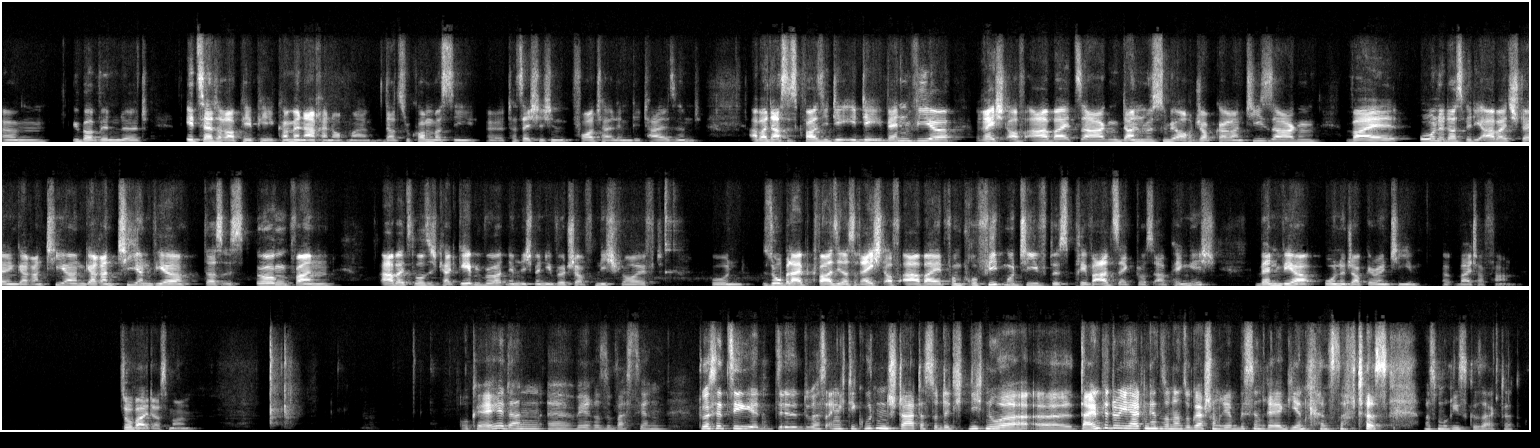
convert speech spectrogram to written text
ähm, überwindet, etc. pp. Können wir nachher nochmal dazu kommen, was die äh, tatsächlichen Vorteile im Detail sind. Aber das ist quasi die Idee. Wenn wir Recht auf Arbeit sagen, dann müssen wir auch Jobgarantie sagen, weil ohne dass wir die Arbeitsstellen garantieren, garantieren wir, dass es irgendwann Arbeitslosigkeit geben wird, nämlich wenn die Wirtschaft nicht läuft. Und so bleibt quasi das Recht auf Arbeit vom Profitmotiv des Privatsektors abhängig, wenn wir ohne Jobgarantie äh, weiterfahren. Soweit erstmal. Okay, dann äh, wäre Sebastian, du hast jetzt die, die, du hast eigentlich die guten Start, dass du dich nicht nur äh, dein Plädoyer halten kannst, sondern sogar schon ein bisschen reagieren kannst auf das, was Maurice gesagt hat.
